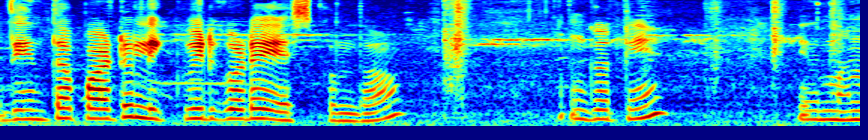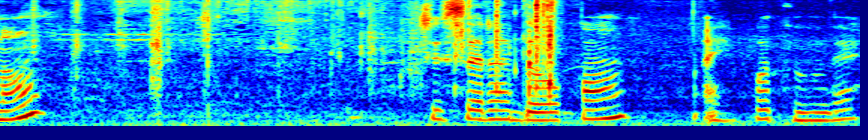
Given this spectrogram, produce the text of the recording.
దీంతోపాటు లిక్విడ్ కూడా వేసుకుందాం. ఇంకోటి ఇది మనం చూసారా? దూపం అయిపోతుంది.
